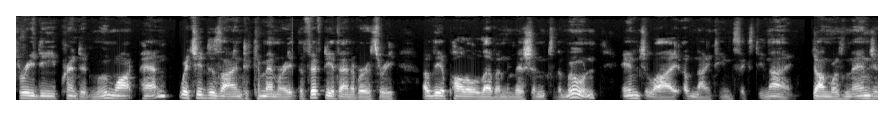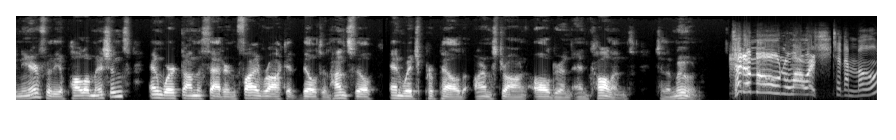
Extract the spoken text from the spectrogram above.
3D printed Moonwalk pen, which he designed to commemorate the 50th anniversary of the Apollo 11 mission to the moon in July of 1969. John was an engineer for the Apollo missions and worked on the Saturn V rocket built in Huntsville and which propelled Armstrong, Aldrin, and Collins to the moon. To the moon, Lois! To the moon?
